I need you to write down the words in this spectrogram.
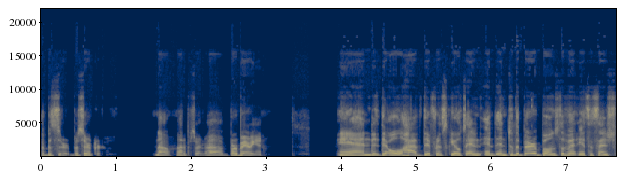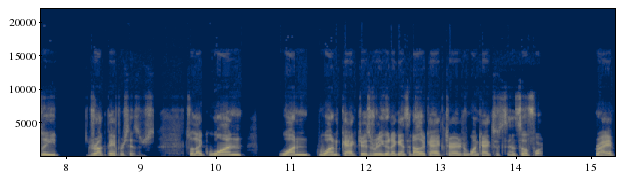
a berser- berserker. No, not a berserker, uh, barbarian. And they all have different skills. And, and and to the bare bones of it, it's essentially rock paper scissors. So like one one one character is really good against another character, one character and so forth. Right?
